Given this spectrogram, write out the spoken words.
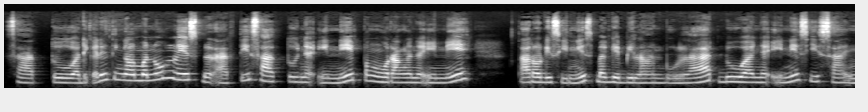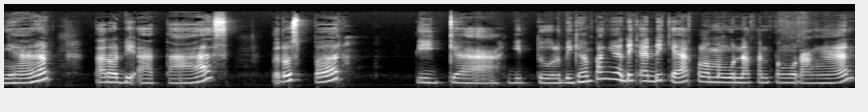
Satu. Adik-adik tinggal menulis berarti satunya ini pengurangannya ini taruh di sini sebagai bilangan bulat, duanya ini sisanya taruh di atas, terus per 3 gitu. Lebih gampang ya adik-adik ya kalau menggunakan pengurangan.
